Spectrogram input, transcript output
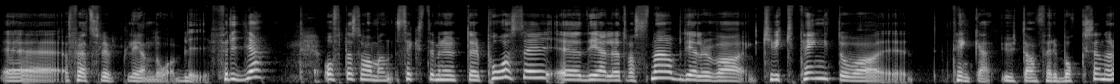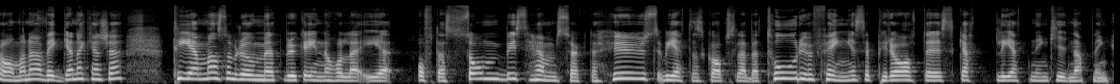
Eh, för att slutligen då bli fria. Ofta så har man 60 minuter på sig. Eh, det gäller att vara snabb, det gäller att vara kvicktänkt och vara, eh, tänka utanför boxen och ramarna, väggarna kanske. Teman som rummet brukar innehålla är ofta zombies, hemsökta hus, vetenskapslaboratorium, fängelse, pirater, skattletning, kidnappning.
